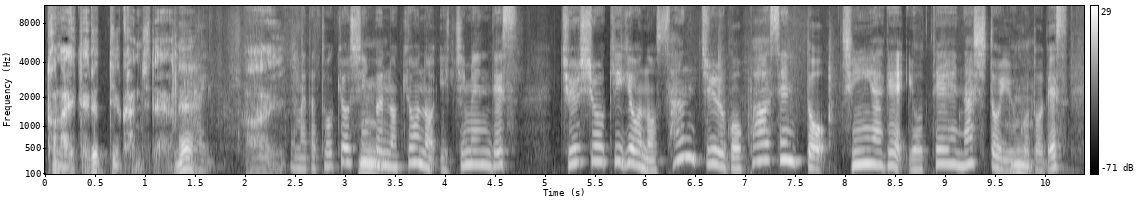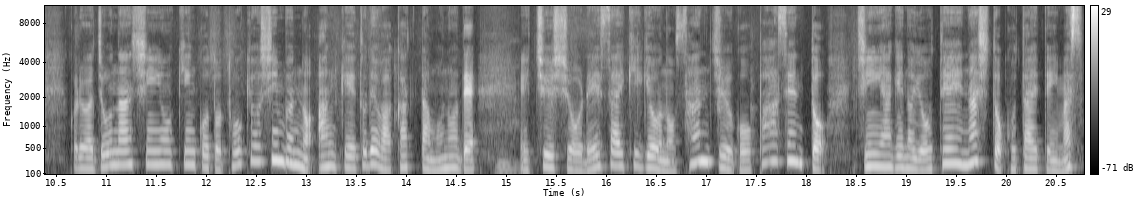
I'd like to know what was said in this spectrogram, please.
唱えてるっていう感じだよね。はい、はい、また東京新聞の今日の一面です。うん、中小企業の35%賃上げ予定なしということです。うん、これは城南信用金庫と東京新聞のアンケートで分かったもので、うん、中小零細企業の35%賃上げの予定なしと答えています。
